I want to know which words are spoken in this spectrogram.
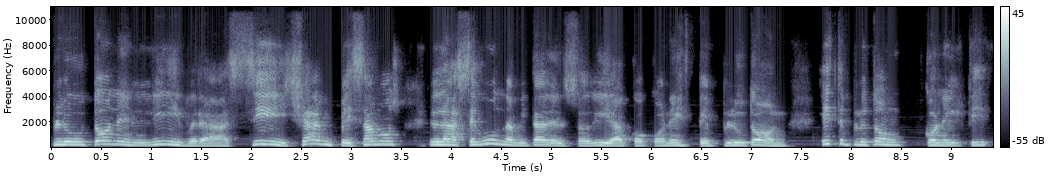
Plutón en Libra, sí, ya empezamos la segunda mitad del zodíaco con este Plutón. Este Plutón con el que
